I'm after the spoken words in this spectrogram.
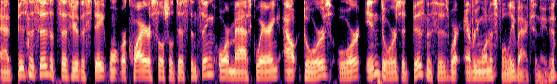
at businesses, it says here the state won't require social distancing or mask wearing outdoors or indoors at businesses where everyone is fully vaccinated.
